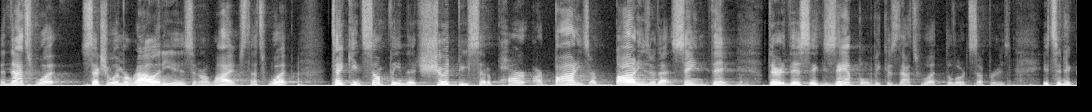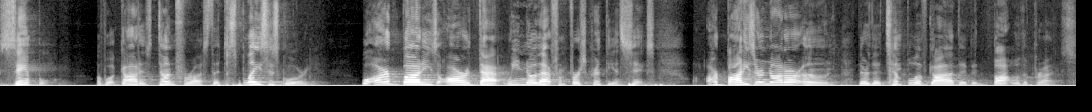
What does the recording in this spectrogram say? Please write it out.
And that's what sexual immorality is in our lives. That's what taking something that should be set apart, our bodies, our bodies are that same thing. They're this example because that's what the Lord's Supper is. It's an example of what God has done for us that displays His glory. Well, our bodies are that. We know that from 1 Corinthians 6. Our bodies are not our own, they're the temple of God. They've been bought with a price.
